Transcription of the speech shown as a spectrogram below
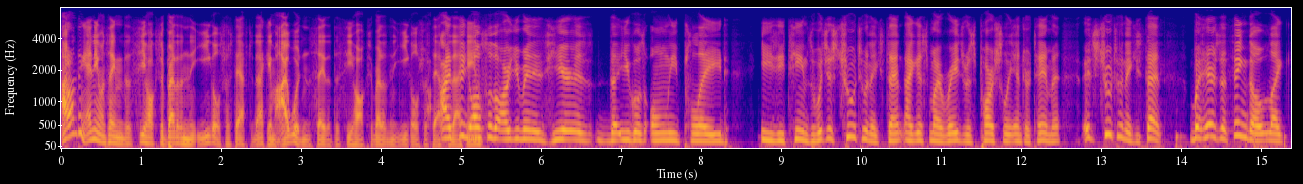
I don't think anyone's saying the Seahawks are better than the Eagles just after that game. I wouldn't say that the Seahawks are better than the Eagles just after I that game. I think game. also the argument is here is the Eagles only played easy teams, which is true to an extent. I guess my rage was partially entertainment. It's true to an extent. But here's the thing though, like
